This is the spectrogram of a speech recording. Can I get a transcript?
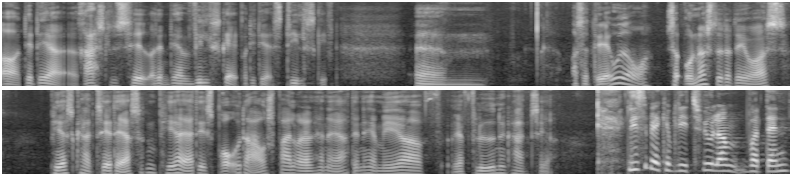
og det der restløshed, og den der vildskab, og de der stilskift. Øhm, og så derudover, så understøtter det jo også Pers karakter. Det er sådan, Per er, det er sproget, der afspejler, hvordan han er. Den her mere flydende karakter. Ligesom jeg kan blive i tvivl om, hvordan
